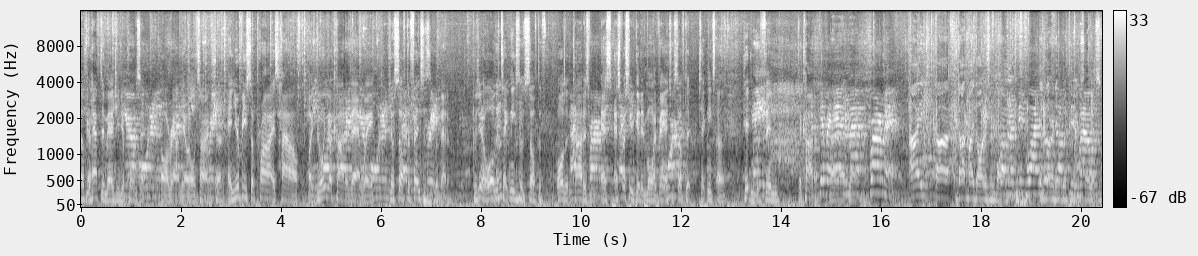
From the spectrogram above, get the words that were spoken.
Okay. You have to imagine your opponents are around you all the time. Sure. And you'll be surprised how, by doing your kata that way, your self-defense is even better. Because you know all the Mm-hmm. techniques of self, all the katas, as- especially you get it more advanced, your self techniques are hidden within the kata. Give a hand to Master Furman. I uh, got my daughters involved Some of the people I in learning with to me. So yes,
